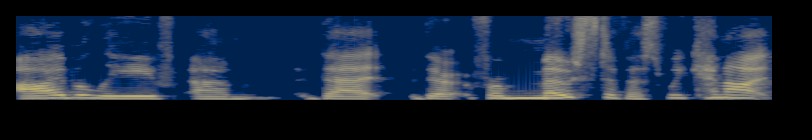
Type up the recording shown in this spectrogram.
I believe um, that there, for most of us, we cannot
